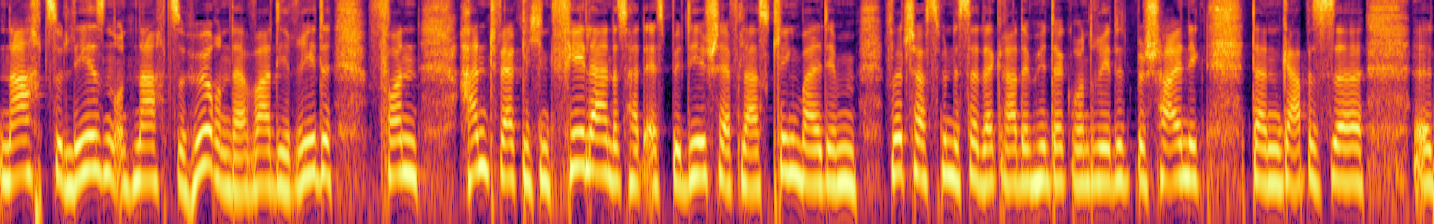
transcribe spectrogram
nachzulesen und nachzuhören. Da war die Rede von handwerklichen Fehlern. Das hat SPD-Chef Lars Klingbeil, dem Wirtschaftsminister, der gerade im Hintergrund redet, bescheinigt. Dann gab es äh, äh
